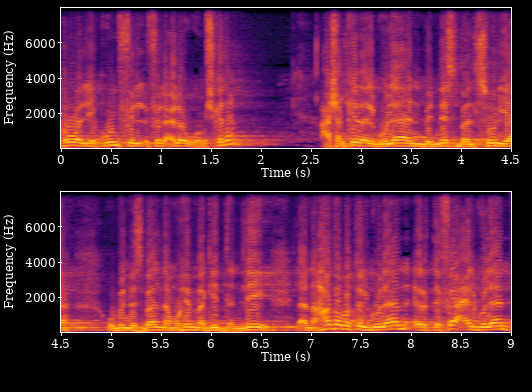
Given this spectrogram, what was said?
هو اللي يكون في في العلو مش كده؟ عشان كده الجولان بالنسبة لسوريا وبالنسبة لنا مهمة جدا. ليه؟ لأن هضبة الجولان ارتفاع الجولان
